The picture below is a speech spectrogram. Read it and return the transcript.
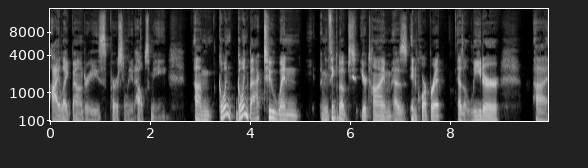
I like boundaries personally. It helps me. Um, going going back to when I mean think about your time as in corporate as a leader, uh,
